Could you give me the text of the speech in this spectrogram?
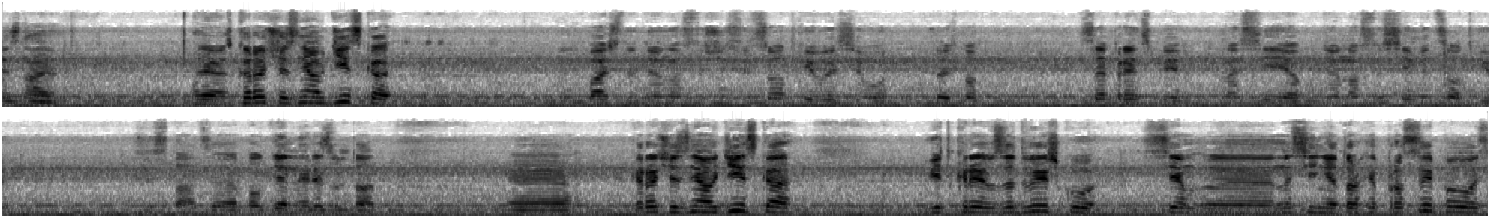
не знаю. Коротше, зняв диска. Бачите, 96% висіву. Тобто це, в принципі, насіяв 97% зі 100. Це обалденний результат. Е, Коротше, зняв диска, відкрив задвижку, е, насіння трохи просипалось,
